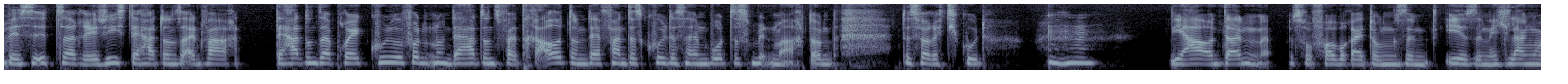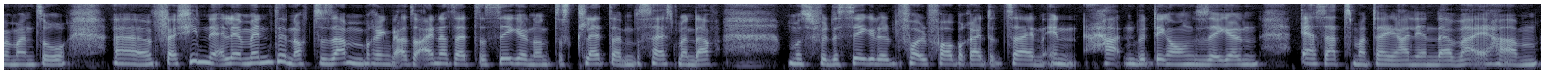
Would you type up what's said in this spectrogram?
Besitzer Regis, der hat uns einfach, der hat unser Projekt cool gefunden und der hat uns vertraut und der fand das cool, dass sein Boot das mitmacht. Und das war richtig gut. Mhm ja, und dann so Vorbereitungen sind irrsinnig lang, wenn man so äh, verschiedene Elemente noch zusammenbringt. Also einerseits das Segeln und das Klettern. Das heißt, man darf, muss für das Segeln voll vorbereitet sein, in harten Bedingungen segeln, Ersatzmaterialien dabei haben,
